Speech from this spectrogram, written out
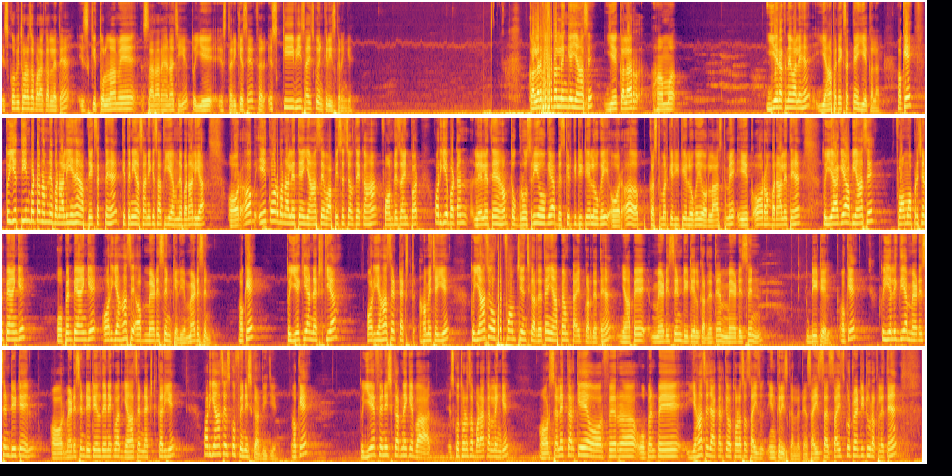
इसको भी थोड़ा सा बड़ा कर लेते हैं। इसकी तुलना में सारा रहना चाहिए तो ये इस तरीके से फिर इसकी भी साइज़ को इंक्रीज़ करेंगे। कलर भी बदल लेंगे यहाँ से। ये कलर हम ये रखने वाले हैं, यहाँ पे देख सकते हैं ये कलर ओके तो ये तीन बटन हमने बना लिए हैं, आप देख सकते हैं कितनी आसानी के साथ ये हमने बना लिया। और अब एक और बना लेते हैं, यहाँ से वापस से चलते हैं कहाँ? फॉर्म डिज़ाइन पर। और ये बटन ले लेते हैं हम तो ग्रोसरी हो गया बिस्किट की डिटेल हो गई, और अब कस्टमर की डिटेल हो गई, और लास्ट में एक और हम बना लेते हैं। तो ये आ गया, अब यहाँ से फॉर्म ऑपरेशन पे आएँगे ओपन पे आएँगे, और यहाँ से अब मेडिसिन के लिए मेडिसिन ओके तो ये किया नेक्स्ट किया। और यहाँ से टेक्स्ट हमें चाहिए। तो यहाँ से ओपन फॉर्म चेंज कर देते हैं, यहाँ पे हम टाइप कर देते हैं। यहाँ पे मेडिसिन डिटेल कर देते हैं मेडिसिन डिटेल ओके तो ये लिख दिया मेडिसिन डिटेल और मेडिसिन डिटेल देने के बाद यहाँ से नेक्स्ट करिए और यहाँ से इसको फिनिश कर दीजिए ओके तो ये फिनिश करने के बाद इसको थोड़ा सा बड़ा कर लेंगे और सेलेक्ट करके और फिर ओपन पे यहाँ से जा करके और थोड़ा सा साइज़ इंक्रीज़ कर लेते हैं। साइज़ साइज़ को 22 रख लेते हैं।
